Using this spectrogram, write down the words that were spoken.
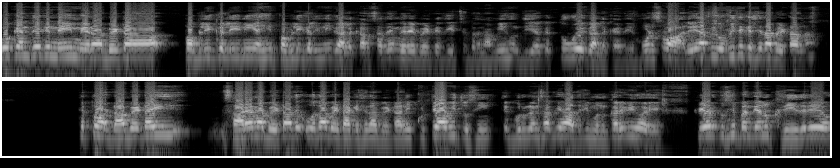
ਉਹ ਕਹਿੰਦੇ ਕਿ ਨਹੀਂ, ਮੇਰਾ ਬੇਟਾ ਪਬਲਿਕਲੀ ਨਹੀਂ, ਅਸੀਂ ਪਬਲਿਕਲੀ ਨਹੀਂ ਗੱਲ ਕਰ ਸਕਦੇ, ਮੇਰੇ ਬੇਟੇ ਦੀ ਇੱਥੇ ਬਦਨਾਮੀ ਹੁੰਦੀ ਆ ਕਿ ਤੂੰ ਇਹ ਗੱਲ ਕਹਿ ਦੇ। ਹੁਣ ਸਵਾਲ ਇਹ ਆ ਵੀ ਉਹ ਵੀ ਤੇ ਕਿਸੇ ਦਾ ਬੇਟਾ ਨਾ, ਕਿ ਤੁਹਾਡਾ ਬੇਟਾ ਹੀ ਸਾਰਿਆਂ ਦਾ ਬੇਟਾ ਤੇ ਉਹਦਾ ਬੇਟਾ ਕਿਸੇ ਦਾ ਬੇਟਾ ਨਹੀਂ, ਕੁੱਟਿਆ ਵੀ ਤੁਸੀਂ ਤੇ ਗੁਰੂ ਗ੍ਰੰਥ ਸਾਹਿਬ ਦੀ ਹਾਜ਼ਰੀ ਮੁਨਕਰ ਵੀ ਹੋਏ, ਫਿਰ ਤੁਸੀਂ ਬੰਦਿਆਂ ਨੂੰ ਖਰੀਦ ਰਹੇ ਹੋ।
